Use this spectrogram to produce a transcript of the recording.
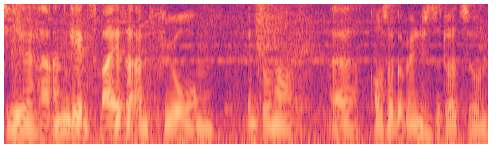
die Herangehensweise an Führung in so einer äh, außergewöhnlichen Situation?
